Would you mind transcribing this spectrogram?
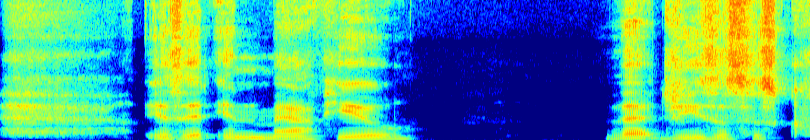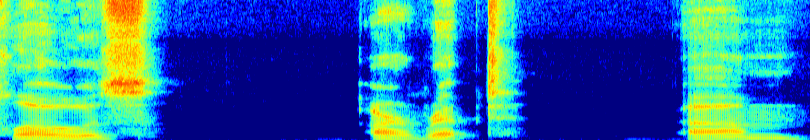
Is it in Matthew that Jesus's clothes are ripped. Um,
